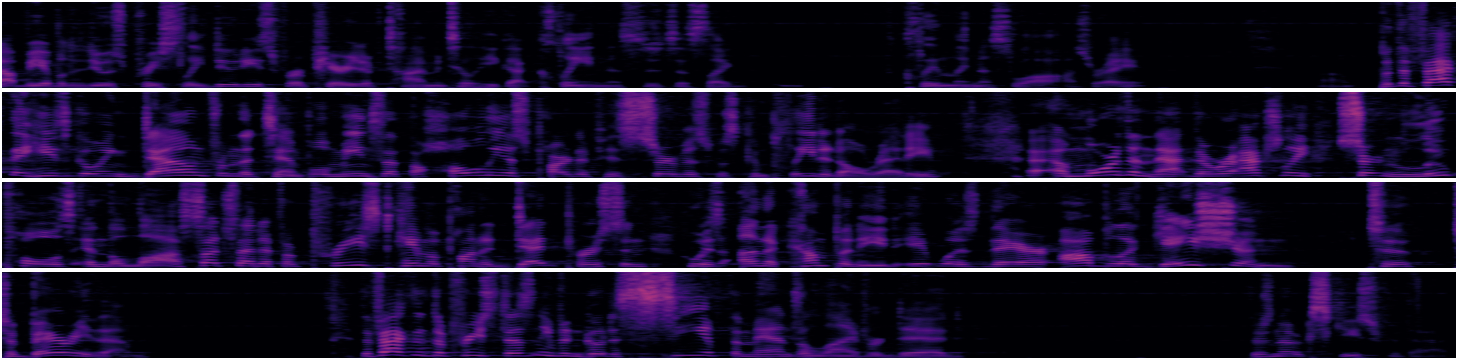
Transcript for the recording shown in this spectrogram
not be able to do his priestly duties for a period of time until he got clean. This is just like cleanliness laws, right? But the fact that he's going down from the temple means that the holiest part of his service was completed already. More than that, there were actually certain loopholes in the law, such that if a priest came upon a dead person who is unaccompanied, it was their obligation to, to bury them. The fact that the priest doesn't even go to see if the man's alive or dead there's no excuse for that.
